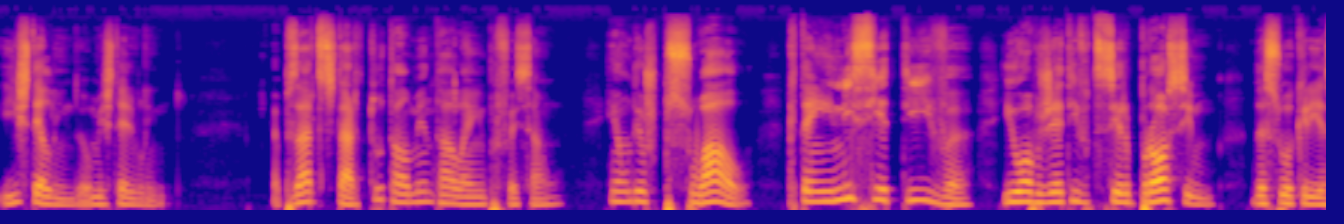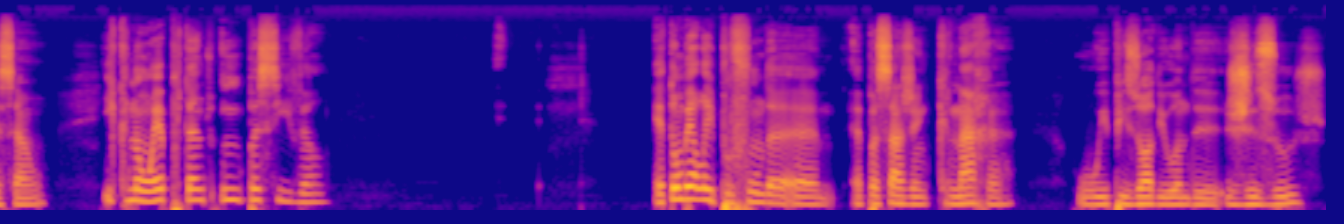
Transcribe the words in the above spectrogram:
e isto é lindo, é um mistério lindo, apesar de estar totalmente além em perfeição, é um Deus pessoal que tem a iniciativa e o objetivo de ser próximo da sua criação e que não é, portanto, impassível. É tão bela e profunda a, a passagem que narra o episódio onde Jesus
